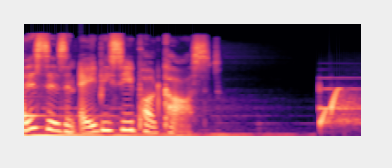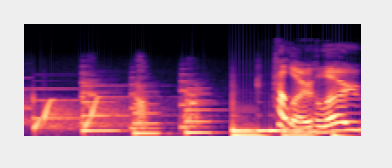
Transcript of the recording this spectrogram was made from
This is an ABC podcast. Hello, hello.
